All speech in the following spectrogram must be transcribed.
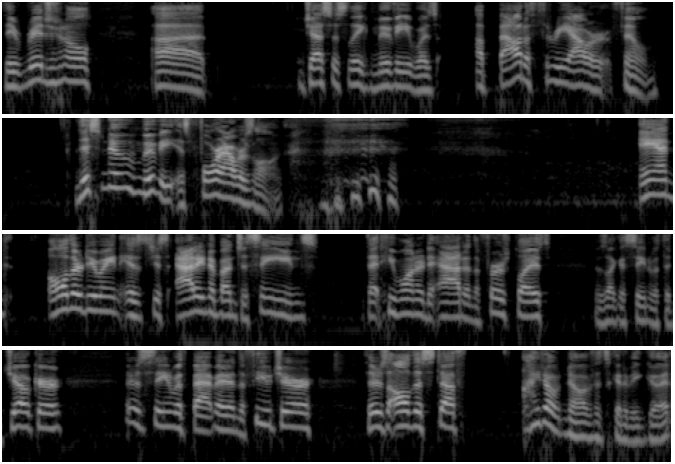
The original uh, Justice League movie was about a three hour film. This new movie is four hours long. and all they're doing is just adding a bunch of scenes that he wanted to add in the first place. There's like a scene with the Joker. There's a scene with Batman in the future. There's all this stuff. I don't know if it's going to be good.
